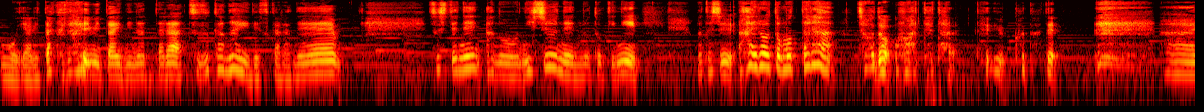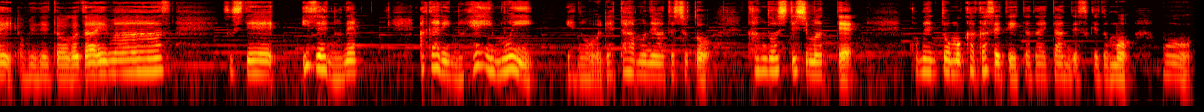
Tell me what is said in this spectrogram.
もうやりたくないみたいになったら続かないですからね。そしてね、あの、2周年の時に、私入ろうと思ったら、ちょうど終わってたということで。はい、おめでとうございます。そして、以前のね、あかりんのヘイモイのレターもね、私ちょっと感動してしまって、コメントも書かせていただいたんですけども、もう、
